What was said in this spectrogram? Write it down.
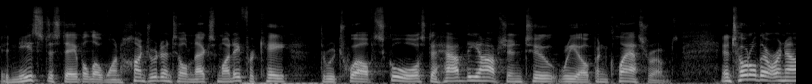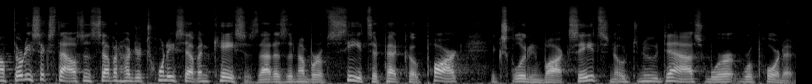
It needs to stay below 100 until next Monday for K through 12 schools to have the option to reopen classrooms. In total, there are now 36,727 cases. That is the number of seats at Petco Park, excluding box seats. No new deaths were reported.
